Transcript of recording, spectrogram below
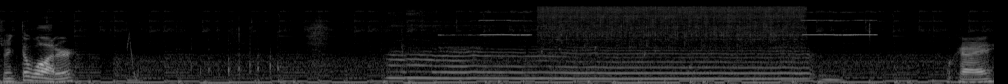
Drink the water. Okay.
